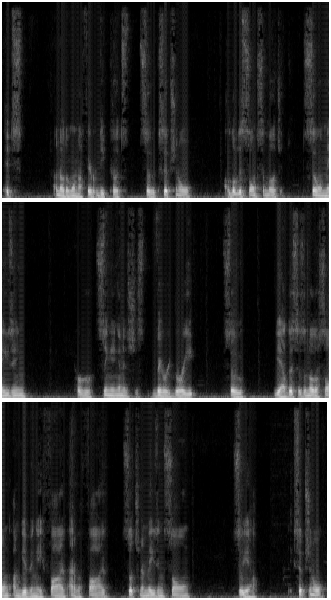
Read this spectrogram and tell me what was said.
it's another one of my favorite deep cuts. So exceptional. I love this song so much. It's so amazing. Her singing and it's just very great. So yeah, this is another song I'm giving a 5 out of a 5. Such an amazing song. So yeah, exceptional,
